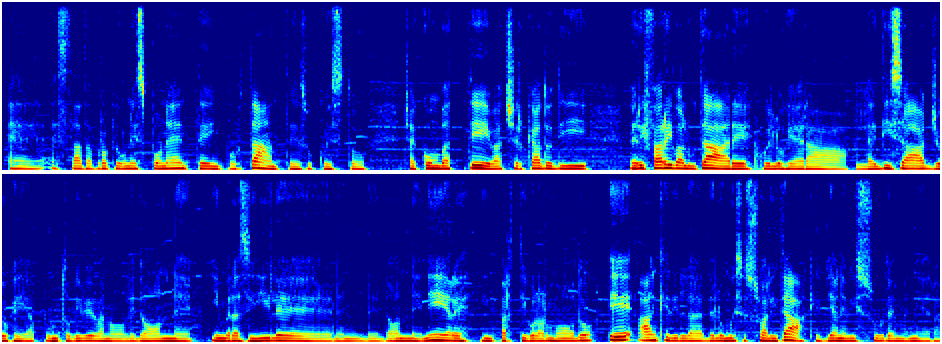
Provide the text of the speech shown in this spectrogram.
è, è, stata proprio un esponente importante su questo, cioè combatteva, ha cercato di rifar rivalutare quello che era il disagio che appunto vivevano le donne in Brasile, le, le donne nere in particolar modo, e anche del, dell'omosessualità che viene vissuta in maniera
